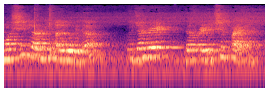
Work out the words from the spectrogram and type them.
machine learning algorithm to generate the prediction pattern.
